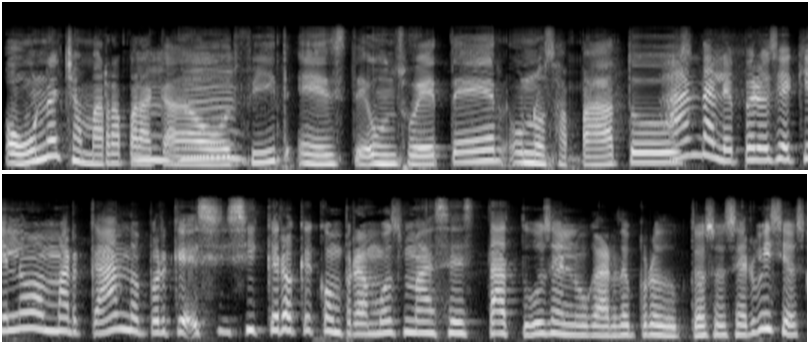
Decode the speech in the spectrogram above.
o una chamarra para cada outfit, este, un suéter, unos zapatos. Ándale, pero si a quién lo va marcando, porque sí, creo que compramos más estatus en lugar de productos o servicios.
